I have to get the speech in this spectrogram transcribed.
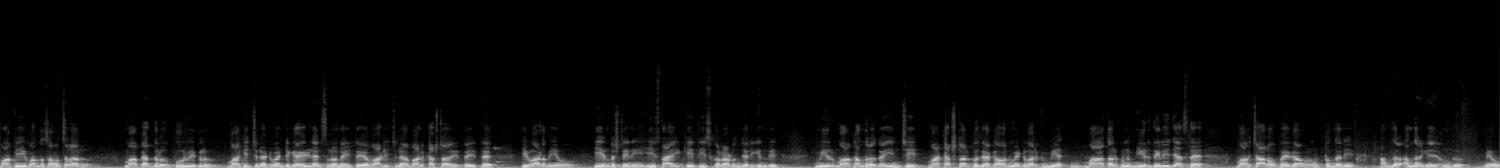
మాకు ఈ వంద సంవత్సరాలు మా పెద్దలు పూర్వీకులు మాకు ఇచ్చినటువంటి గైడ్లైన్స్లోనైతే వాళ్ళు ఇచ్చిన వాళ్ళ కష్టాలతో అయితే ఇవాళ మేము ఈ ఇండస్ట్రీని ఈ స్థాయికి తీసుకురావడం జరిగింది. మీరు మాకు అందరూ దయించి మా కష్టాలు కొద్దిగా గవర్నమెంట్ వరకు మీ మా తరపున మీరు తెలియజేస్తే మాకు చాలా ఉపయోగం ఉంటుందని అందరు అందరికీ ముందు మేము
